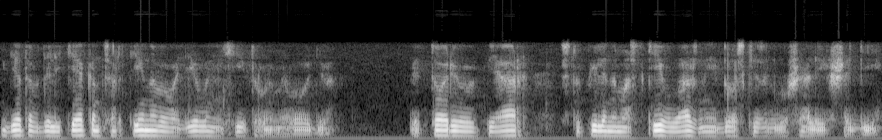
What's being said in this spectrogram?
где-то вдалеке концертина выводила нехитрую мелодию. Викторио и Пиар ступили на мостки, влажные доски заглушали их шаги.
